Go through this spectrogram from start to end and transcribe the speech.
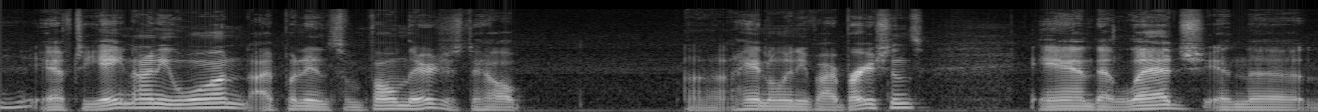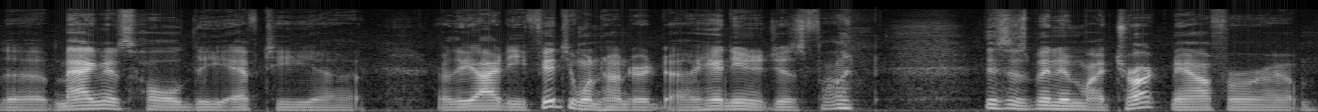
FT891. I put in some foam there just to help uh, handle any vibrations. And that ledge and the, the magnets hold the FT uh, or the ID5100 uh, hand unit just fine. This has been in my truck now for um,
